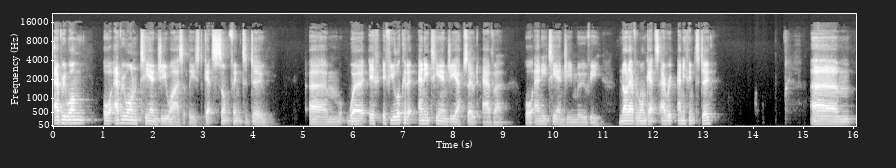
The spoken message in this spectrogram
everyone or everyone TNG wise at least gets something to do um, where if if you look at any TNG episode ever or any TNG movie, not everyone gets every, anything to do. Um,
